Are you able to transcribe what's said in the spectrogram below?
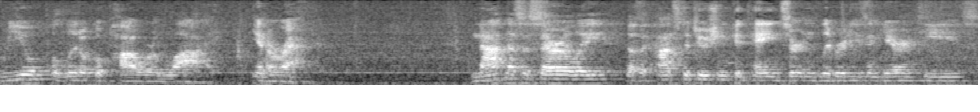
real political power lie in Iraq? Not necessarily does a constitution contain certain liberties and guarantees.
